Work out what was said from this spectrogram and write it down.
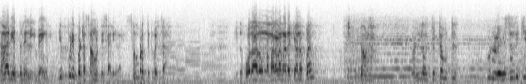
காரியத்துல நீ வேங்க. இப்படிப்பட்ட சாமர்த்தியசாலிகளை சம்பளத்துக்கு வச்சா? இது போதாத உன்னை மரணம் அடைக்க அனுப்ப. நல்லா திட்டமிட்டு உன்னுடைய சதிக்கு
